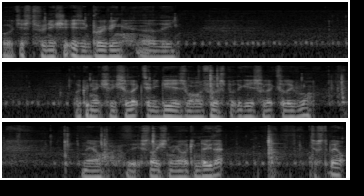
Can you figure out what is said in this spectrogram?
Well, just to finish, it is improving. Uh, the I couldn't actually select any gears when I first put the gear selector lever on. Now, with it stationary, I can do that. Just about.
